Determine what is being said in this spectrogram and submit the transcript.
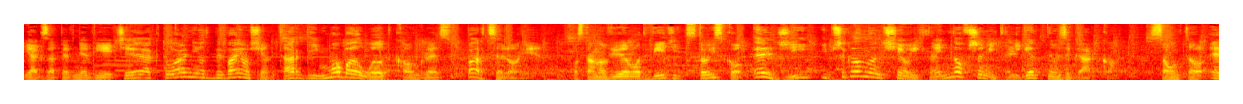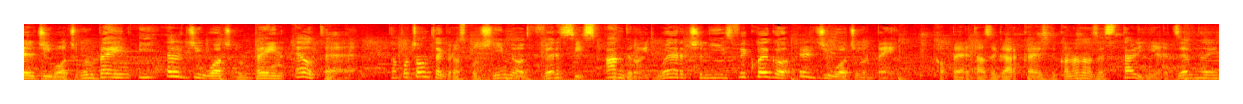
Jak zapewne wiecie, aktualnie odbywają się targi Mobile World Congress w Barcelonie. Postanowiłem odwiedzić stoisko LG i przyglądnąć się ich najnowszym inteligentnym zegarkom. Są to LG Watch Urbane i LG Watch Urbane LTE. Na początek rozpocznijmy od wersji z Android Wear, czyli zwykłego LG Watch Urbane. Koperta zegarka jest wykonana ze stali nierdzewnej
